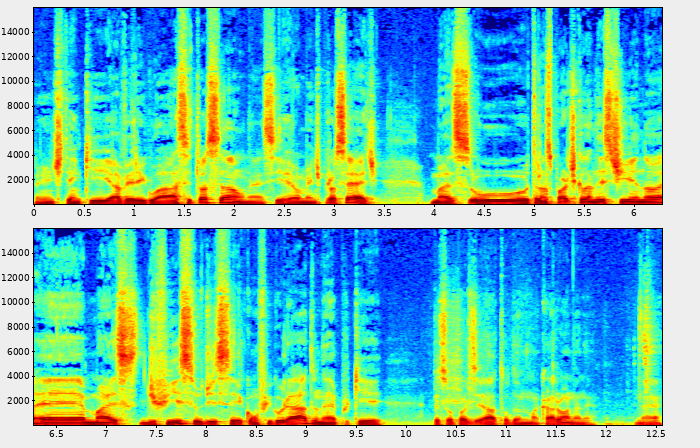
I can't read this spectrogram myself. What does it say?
A gente tem que averiguar a situação, né? Se realmente procede. Mas o transporte clandestino é mais difícil de ser configurado, né? Porque a pessoa pode dizer, ah, tô dando uma carona, né? né?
